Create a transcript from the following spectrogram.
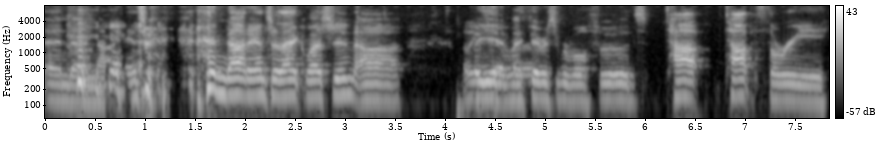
and uh, not answer and not answer that question. Uh, but yeah, my Burrow. favorite Super Bowl foods top top three.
